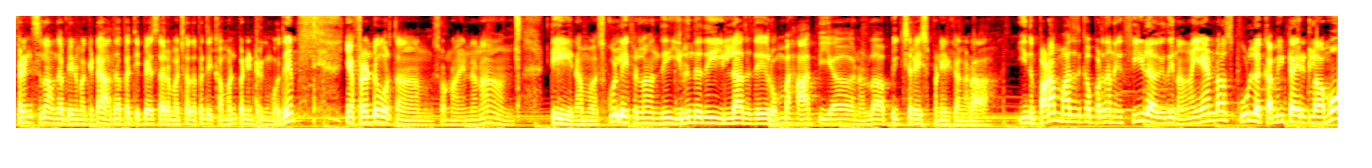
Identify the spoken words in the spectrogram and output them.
ஃப்ரெண்ட்ஸ்லாம் வந்து அப்படி நம்ம கிட்ட அதை பற்றி பேச ஆரம்பிச்சு அதை பற்றி கமெண்ட் பண்ணிட்டு இருக்கும்போது என் ஃப்ரெண்டு ஒருத்தன் சொன்னான் என்னன்னா டீ நம்ம ஸ்கூல் லைஃப்லாம் வந்து இருந்தது இல்லாதது ரொம்ப ஹாப்பியாக நல்லா பிக்சரைஸ் பண்ணியிருக்காங்கடா இந்த படம் பார்த்ததுக்கப்புறம் தான் எனக்கு ஃபீல் ஆகுது நான் ஏன்டா ஸ்கூலில் கமிட் ஆகிருக்கலாமோ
